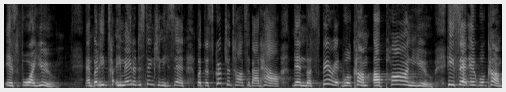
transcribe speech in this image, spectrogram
is for you. And, but he, t- he made a distinction. He said, but the scripture talks about how then the Spirit will come upon you. He said, it will come,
